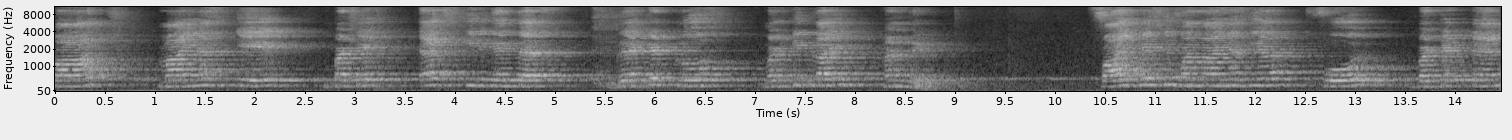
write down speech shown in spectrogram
पाँच माइनस एक बटे x की जगह दस bracket close multiply hundred five में से वन माइनस किया फोर बटे ten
